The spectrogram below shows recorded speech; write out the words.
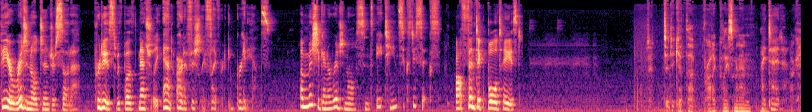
the original ginger soda, produced with both naturally and artificially flavored ingredients. A Michigan original since 1866. Authentic bold taste. Did you get the product placement in? I did. Okay.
